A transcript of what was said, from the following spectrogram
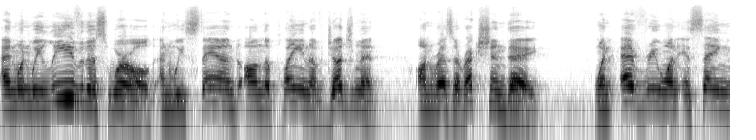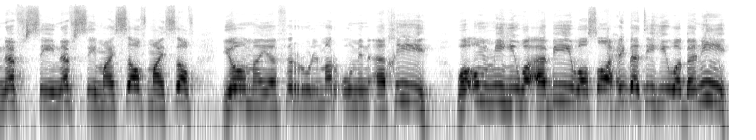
And when we leave this world and we stand on the plain of judgment on resurrection day, when everyone is saying nafsi, nafsi, myself, myself, يوم يفر المرء من أخيه وأمه وأبيه وصاحبته وبنيه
